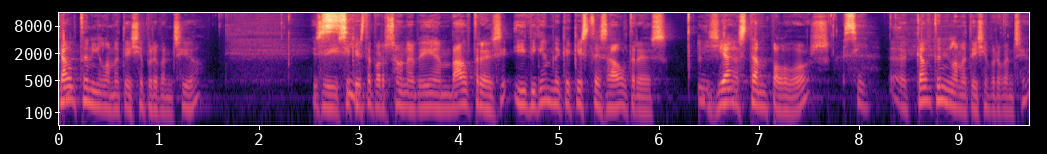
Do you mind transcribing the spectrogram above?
cal tenir la mateixa prevenció? És a dir, si Sí. aquesta persona ve amb altres i diguem-ne que aquestes altres ja estan pel gos, Sí. eh, cal tenir la mateixa prevenció?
